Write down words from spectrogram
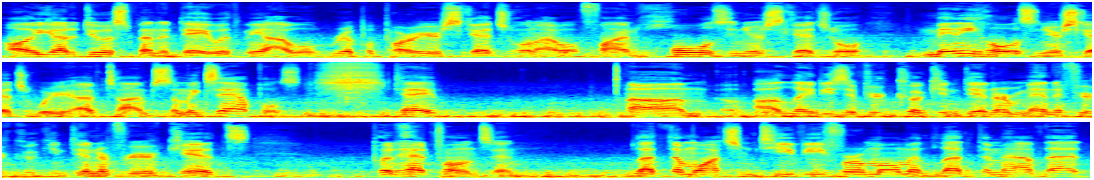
All you got to do is spend a day with me. I will rip apart your schedule, and I will find holes in your schedule, many holes in your schedule where you have time. Some examples, okay? Um, uh, ladies, if you're cooking dinner, men, if you're cooking dinner for your kids, Put headphones in. Let them watch some TV for a moment. Let them have that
